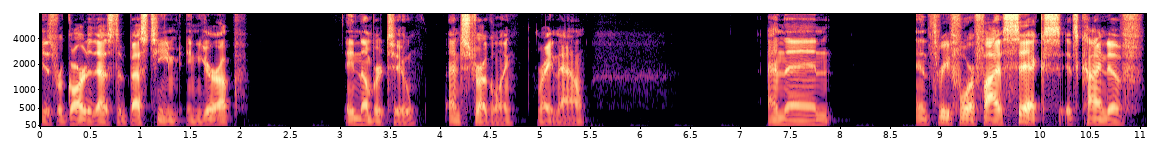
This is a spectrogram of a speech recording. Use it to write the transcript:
is regarded as the best team in Europe in number two and struggling right now. And then in three, four, five, six, it's kind of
